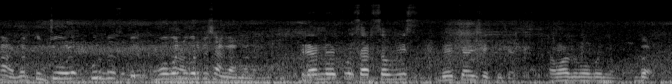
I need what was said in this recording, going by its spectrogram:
हां जर तुमची ओळख पूर्ण मोबाईल नंबर बी सांगा आम्हाला. त्र्याण्णव एकोणसाठ सव्वीस बेचाळीस एक्केचाळीस हा माझा मोबाईल नंबर. बरं.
